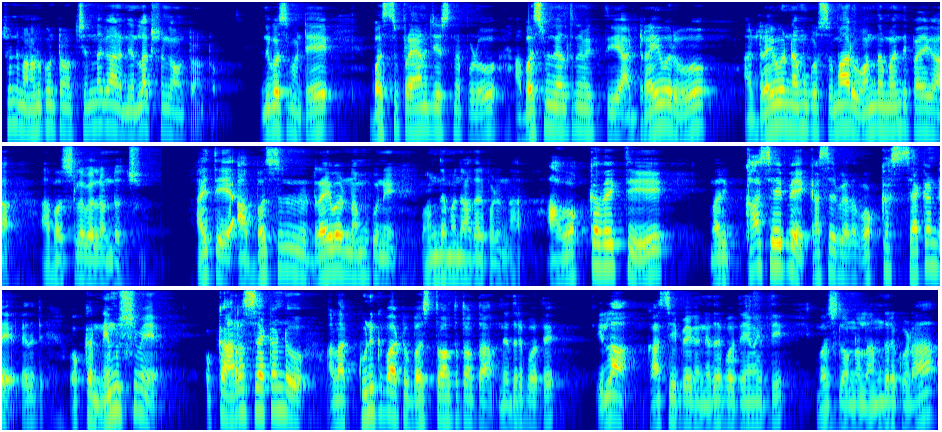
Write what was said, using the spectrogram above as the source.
చూడండి మనం అనుకుంటాం చిన్నగా నిర్లక్ష్యంగా ఉంటా ఉంటాం ఎందుకోసం అంటే బస్సు ప్రయాణం చేసినప్పుడు ఆ బస్సు మీద వెళ్తున్న వ్యక్తి ఆ డ్రైవరు ఆ డ్రైవర్ నమ్ముకుని సుమారు వంద మంది పైగా ఆ బస్సులో వెళ్ళుండొచ్చు అయితే ఆ బస్సును డ్రైవర్ నమ్ముకుని వంద మంది ఆధారపడి ఉన్నారు. ఆ ఒక్క వ్యక్తి మరి కాసేపే కాసేపు కదా ఒక్క సెకండే లేదంటే ఒక్క నిమిషమే ఒక్క అర సెకండు అలా కునికిపాటు బస్సు తోలుతా తోలుతా నిద్రపోతే ఇలా కాసేపేగా నిద్రపోతే ఏమైంది బస్సులో ఉన్న వాళ్ళందరూ కూడా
